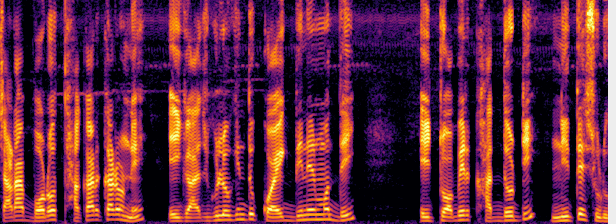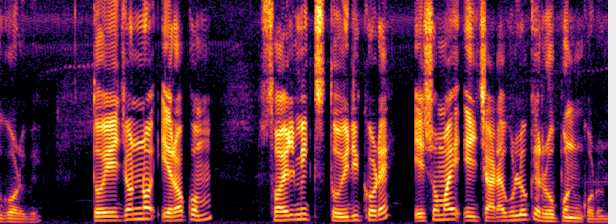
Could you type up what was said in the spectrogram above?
চারা বড় থাকার কারণে এই গাছগুলো কিন্তু কয়েক দিনের মধ্যেই এই টবের খাদ্যটি নিতে শুরু করবে। তো এই জন্য এরকম সয়েল মিক্স তৈরি করে এ সময় এই চারাগুলোকে রোপণ করুন।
